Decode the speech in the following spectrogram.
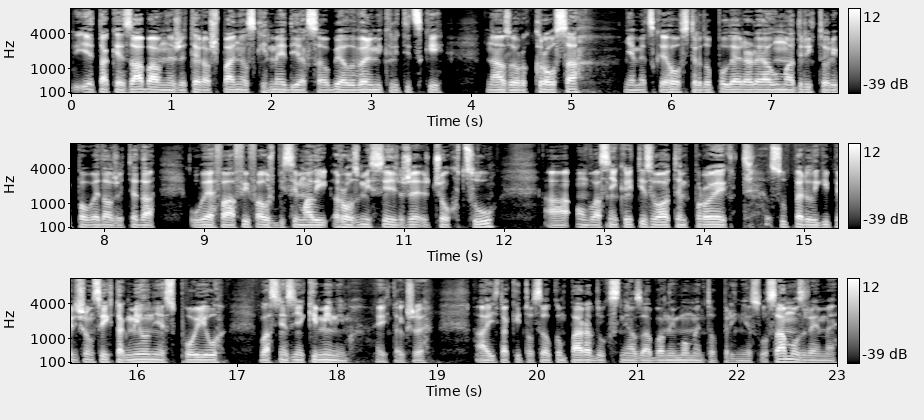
Je také zábavné, že teraz v španielských médiách sa objavil veľmi kritický názor Krosa, nemeckého stredopoliara Realu Madrid, ktorý povedal, že teda UEFA a FIFA už by si mali rozmyslieť, že čo chcú a on vlastne kritizoval ten projekt Superligy, pričom si ich tak milne spojil vlastne s niekým iným. Hej, takže aj takýto celkom paradoxný a zábavný moment to prinieslo. Samozrejme,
